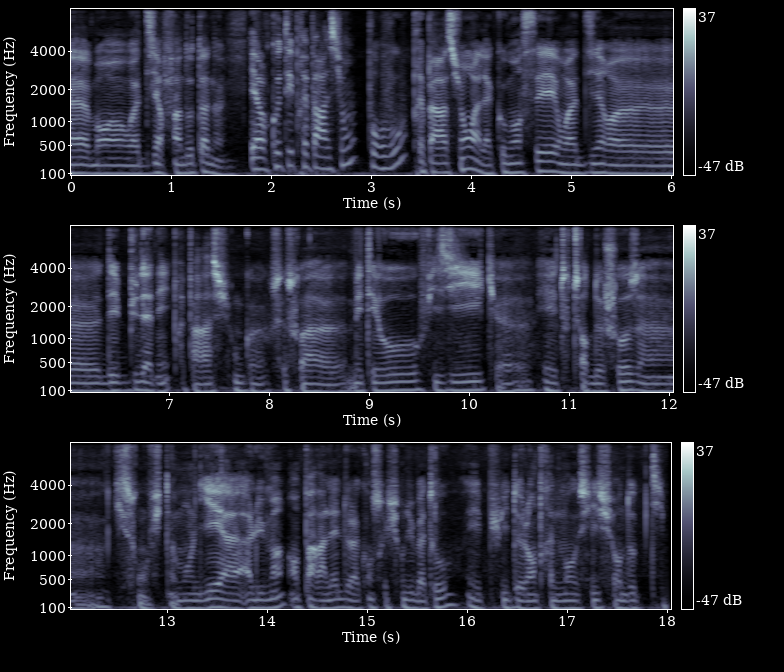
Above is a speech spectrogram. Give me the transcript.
Euh, Bon, on va dire fin d'automne. Et alors côté préparation pour vous? Préparation, elle a commencé, on va dire euh, début d'année. Préparation que, ce soit euh, météo, physique et toutes sortes de choses qui sont finalement liées à, à l'humain en parallèle de la construction du bateau et puis de l'entraînement aussi sur d'autres types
